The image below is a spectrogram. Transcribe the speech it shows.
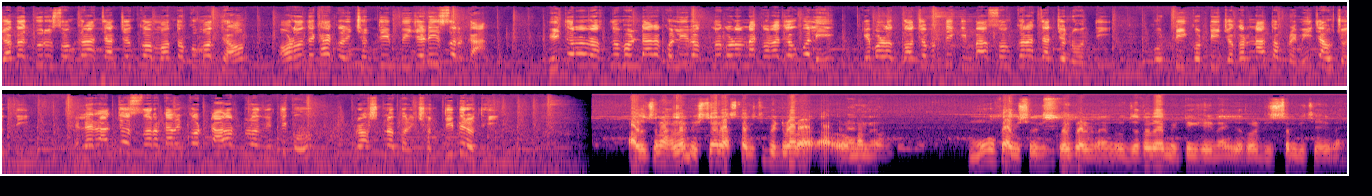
ଜଗଦ୍ଗୁରୁ ଶଙ୍କରାଚାର୍ଯ୍ୟଙ୍କ ମତକୁ ମଧ୍ୟ ଅଣଦେଖା କରିଛନ୍ତି ବିଜେଡି ସରକାର ଭିତର ରତ୍ନଭଣ୍ଡାର ଖୋଲି ରତ୍ନଗଣନା କରାଯାଉ ବୋଲି କେବଳ ଗଜପତି କିମ୍ବା ଶଙ୍କରାଚାର୍ଯ୍ୟ ନୁହନ୍ତି କୋଟି କୋଟି ଜଗନ୍ନାଥ ପ୍ରେମୀ ଚାହୁଁଛନ୍ତି ହେଲେ ରାଜ୍ୟ ସରକାରଙ୍କ ଟାଳଟୁଳ ନୀତିକୁ ପ୍ରଶ୍ନ କରିଛନ୍ତି ବିରୋଧୀ ଆଲୋଚନା ହେଲେ ନିଶ୍ଚୟ ରାସ୍ତା କିଛି ଫିଟିବାର ମାନେ ମୁଁ ତା ବିଷୟରେ କିଛି କହିପାରିବି ନାହିଁ ଯେତେବେଳେ ମିଟିଂ ହେଇନାହିଁ ଯେତେବେଳେ ଡିସିସନ୍ କିଛି ହେଇନାହିଁ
